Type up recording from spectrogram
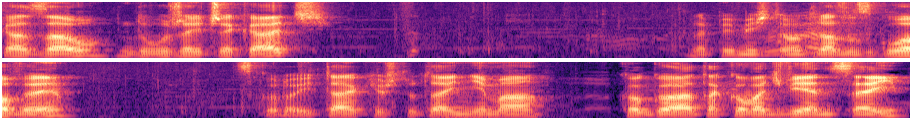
kazał dłużej czekać. Lepiej mieć to od razu z głowy. Skoro i tak już tutaj nie ma kogo atakować więcej.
